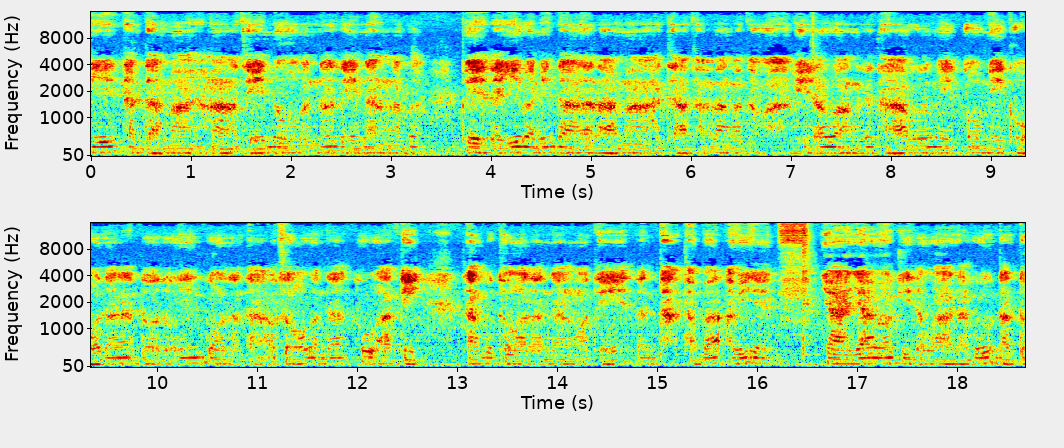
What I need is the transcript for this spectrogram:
ทินันตมาหาเสโนกันนะเสนังอภเพสยิวนิตาลามาหจาทังลังกัตวาเพระวังยถาวุเมโกเมโกนะโตโตอิงโกสันตาโสวันตะทุอาติสังพุทโธอรนังโอเถตันตะทัพพะอวิเยยายาวะกิตวาตะคุตโต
